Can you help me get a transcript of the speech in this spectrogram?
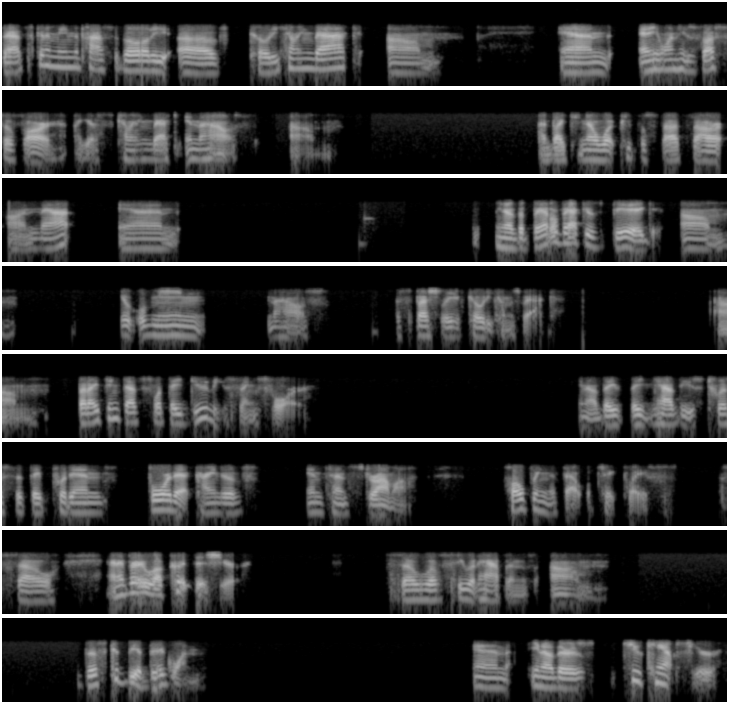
that's going to mean the possibility of Cody coming back, um, and anyone who's left so far, I guess, coming back in the house. Um, I'd like to know what people's thoughts are on that. And, you know, the battle back is big. Um, it will mean in the house, especially if Cody comes back. Um, but I think that's what they do these things for you know they they have these twists that they put in for that kind of intense drama hoping that that will take place so and it very well could this year So we'll see what happens. Um, this could be a big one. And you know, there's two camps here.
